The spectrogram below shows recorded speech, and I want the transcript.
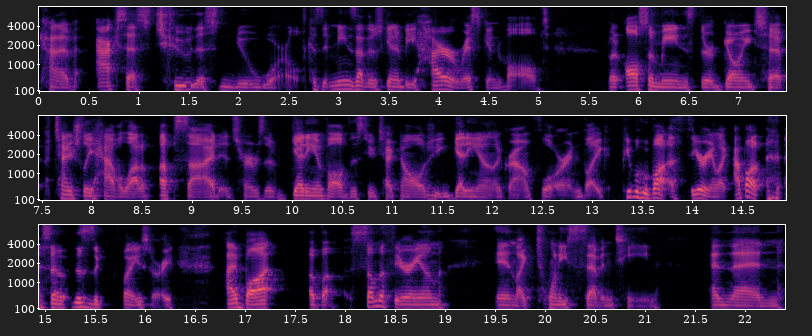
kind of access to this new world? Because it means that there's going to be higher risk involved, but also means they're going to potentially have a lot of upside in terms of getting involved in this new technology and getting it on the ground floor. And like people who bought Ethereum, like I bought, so this is a funny story. I bought a, some Ethereum in like 2017. And then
